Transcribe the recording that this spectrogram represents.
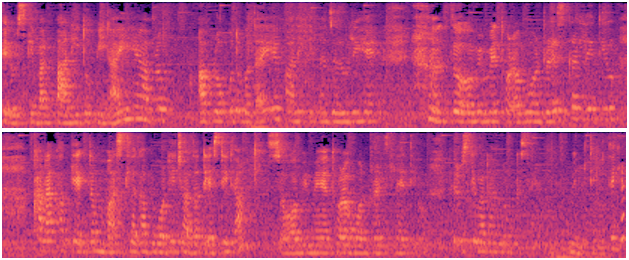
फिर उसके बाद पानी तो पीना ही है आप लोग आप लोग को तो बताइए पानी कितना ज़रूरी है। तो अभी मैं थोड़ा बहुत रेस्ट कर लेती हूँ। खाना खा के एकदम मस्त लगा, बहुत ही ज़्यादा टेस्टी था। सो अभी मैं थोड़ा बहुत रेस्ट लेती हूँ। फिर उसके बाद आप लोग से मिलती हूँ, ठीक है?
